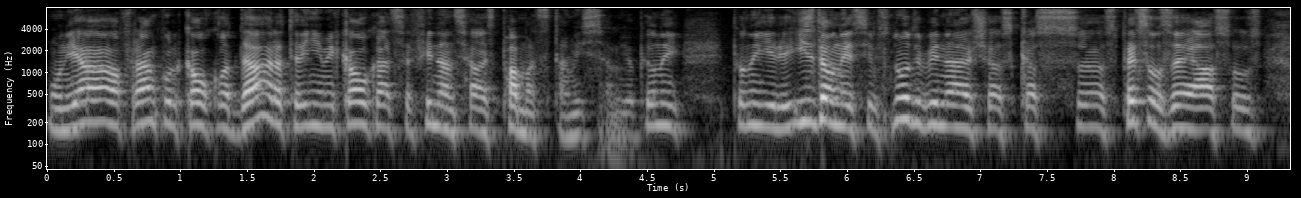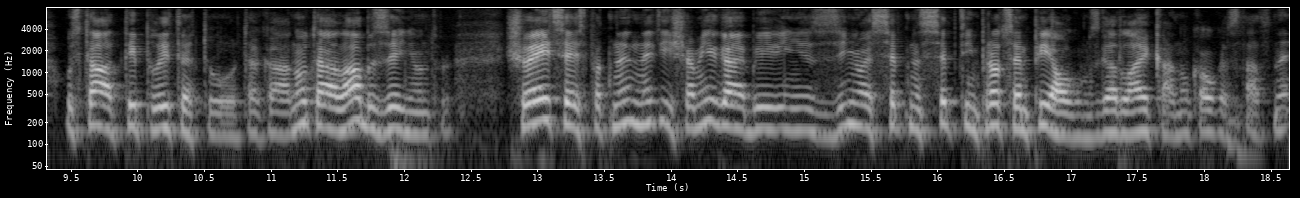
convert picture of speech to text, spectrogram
Un ja Frankfurt kaut ko dara, tad viņiem ir kaut kāds finansiālais pamats tam visam, jo pilnīgi, pilnīgi ir izdevniecības nodibinājušās, kas uh, specializējās uz, uz tādu tipu literatūru. Tā, kā, nu, tā ir laba ziņa, un tur Šveicēs pat ne, netīšām iegāja, bija viņas ziņoja 77% pieaugums gadu laikā, nu kaut kas tāds ne,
